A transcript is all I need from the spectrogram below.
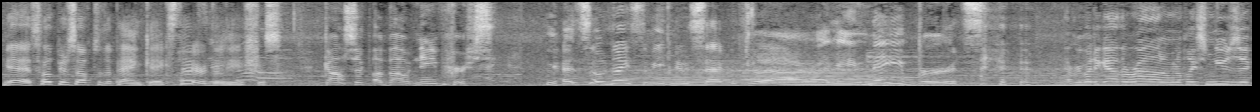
Yes, help yourself to the pancakes. They're delicious. Gossip about neighbors. It's so nice to meet new sac. Ah, I mean neighbors. Everybody gather around. I'm gonna play some music.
